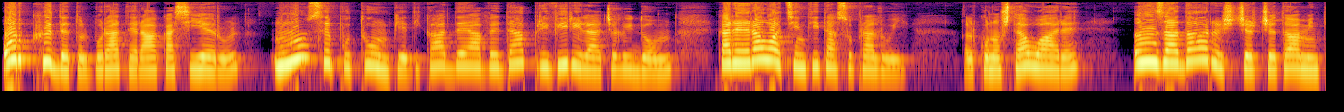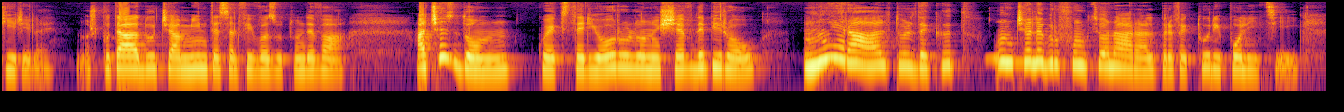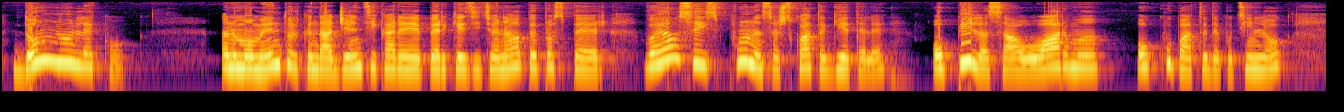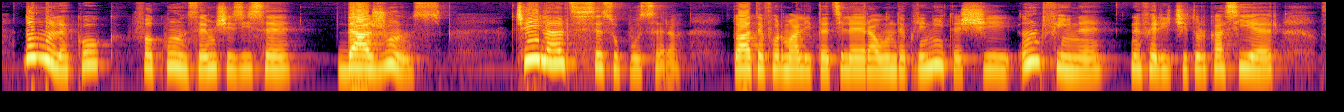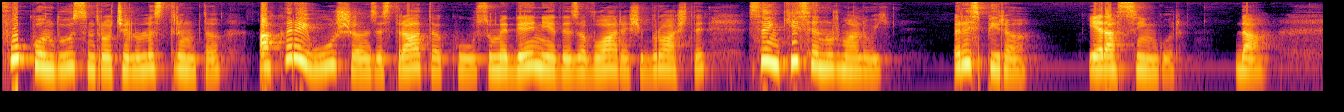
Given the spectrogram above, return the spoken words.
Oricât de tulburat era casierul, nu se putu împiedica de a vedea privirile acelui domn care erau ațintite asupra lui. Îl cunoștea oare? În zadar își cerceta amintirile. Nu-și putea aduce aminte să-l fi văzut undeva. Acest domn, cu exteriorul unui șef de birou, nu era altul decât un celebru funcționar al prefecturii poliției, domnul Lecoq. În momentul când agenții care percheziționau pe Prosper voiau să-i spună să-și scoată ghetele, o pilă sau o armă ocupă atât de puțin loc, domnul Lecoq făcu un semn și zise, de ajuns. Ceilalți se supuseră. Toate formalitățile erau îndeplinite și, în fine, nefericitul casier fu condus într-o celulă strâmtă, a cărei ușă înzestrată cu sumedenie de zăvoare și broaște se închise în urma lui. Respiră. Era singur. Da,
